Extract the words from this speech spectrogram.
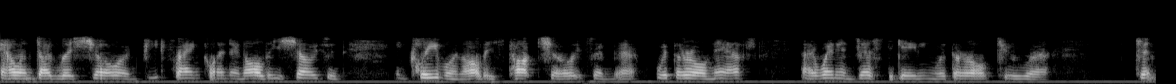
Alan Douglas show and Pete Franklin and all these shows in in Cleveland, all these talk shows and uh, with Earl Neff. I went investigating with Earl to uh, to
